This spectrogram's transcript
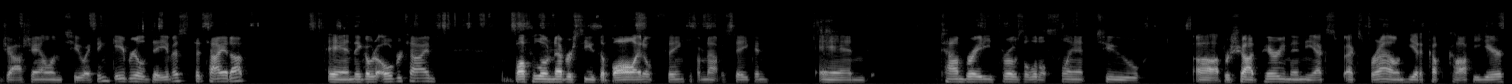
Josh Allen to I think Gabriel Davis to tie it up, and they go to overtime. Buffalo never sees the ball, I don't think, if I'm not mistaken. And Tom Brady throws a little slant to uh, Breshad Perriman, the ex ex Brown. He had a cup of coffee here,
